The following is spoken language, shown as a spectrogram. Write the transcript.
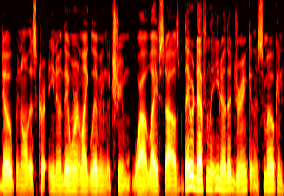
dope and all this. You know, they weren't like living extreme wild lifestyles, but they were definitely you know the drink and the smoke and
